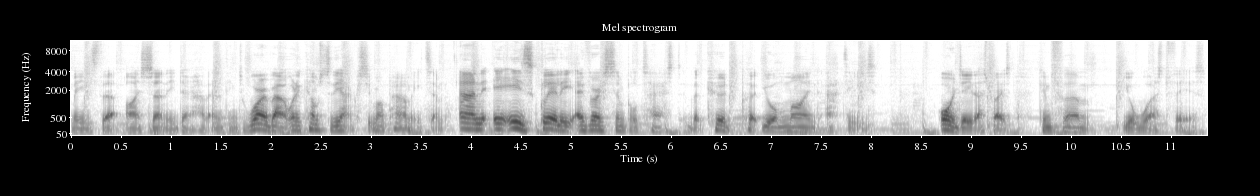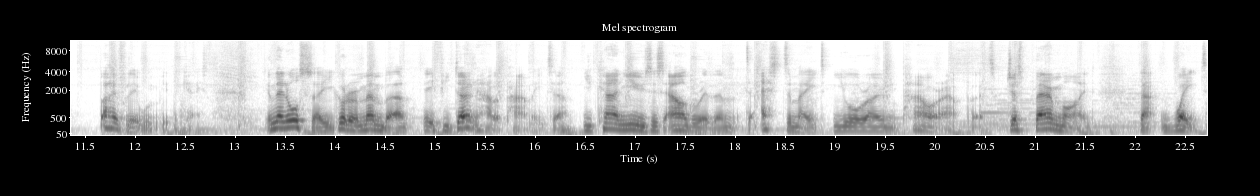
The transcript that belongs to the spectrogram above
means that I certainly don't have anything to worry about when it comes to the accuracy of my power meter. And it is clearly a very simple test that could put your mind at ease, or indeed, I suppose, confirm your worst fears. But hopefully it wouldn't be the case. And then also, you've got to remember, if you don't have a power meter, you can use this algorithm to estimate your own power output. Just bear in mind that weight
